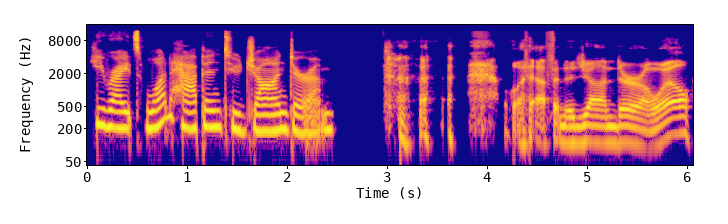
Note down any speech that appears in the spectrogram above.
He writes, What happened to John Durham? what happened to John Durham? Well,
